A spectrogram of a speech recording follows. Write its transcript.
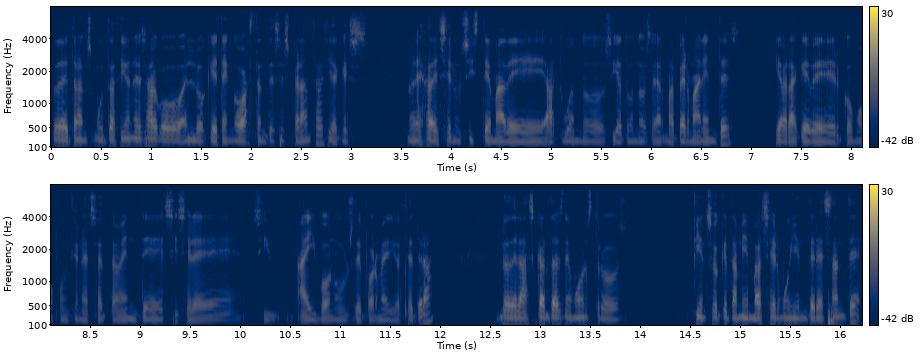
Lo de transmutación es algo en lo que tengo bastantes esperanzas, ya que es, no deja de ser un sistema de atuendos y atuendos de arma permanentes, y habrá que ver cómo funciona exactamente, si, se si hay bonus de por medio, etcétera. Lo de las cartas de monstruos pienso que también va a ser muy interesante.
